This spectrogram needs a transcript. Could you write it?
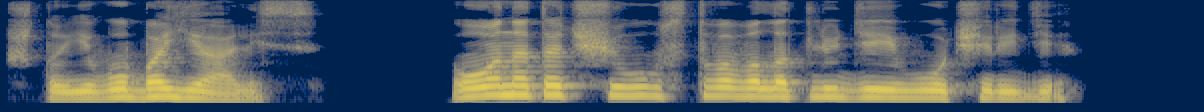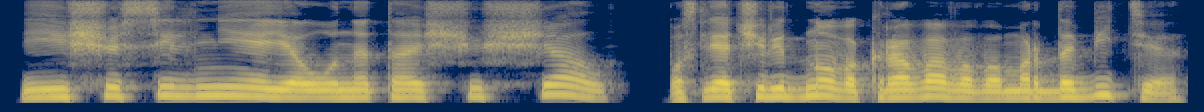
что его боялись. Он это чувствовал от людей в очереди. И еще сильнее он это ощущал, после очередного кровавого мордобития,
